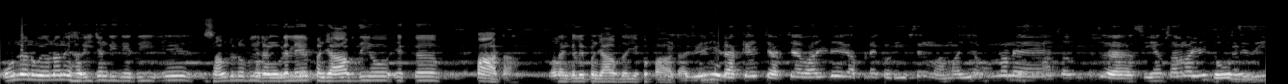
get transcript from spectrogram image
ਉਹਨਾਂ ਨੂੰ ਉਹਨਾਂ ਨੇ ਹਰੀ ਝੰਡੀ ਦੇਤੀ। ਇਹ ਸਮਝ ਲਓ ਵੀ ਰੰਗਲੇ ਪੰਜਾਬ ਦੀ ਉਹ ਇੱਕ ਪਾਰਟ ਆ। ਰੰਗਲੇ ਪੰਜਾਬ ਦਾ ਹੀ ਇੱਕ ਪਾਰਟ ਆ ਜੀ ਜਿਹੜੀ। ਇਲਾਕੇ ਚਰਚਾ ਵਾ ਜਿਹੜੇ ਆਪਣੇ ਕੁਲਦੀਪ ਸਿੰਘ ਮਾਮਾ ਜੀ ਆ ਉਹਨਾਂ ਨੇ ਸੀਐਮ ਸਾਹਿਬ ਨਾਲ ਜਿਹੜੀ ਦੋਸਤੀ ਸੀ।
